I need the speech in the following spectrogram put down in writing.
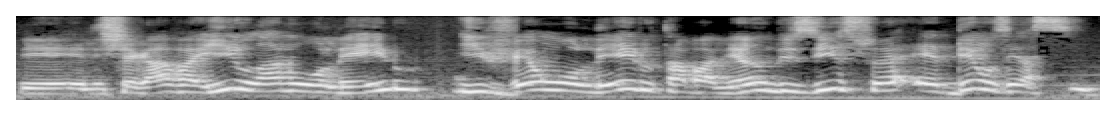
ele chegava a ir lá no oleiro e ver um oleiro trabalhando e diz, isso é, é Deus é assim.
